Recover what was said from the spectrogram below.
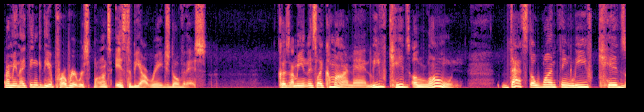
I mean, I think the appropriate response is to be outraged over this. Because, I mean, it's like, come on, man. Leave kids alone. That's the one thing. Leave kids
